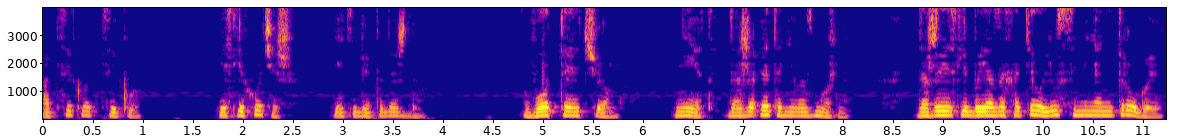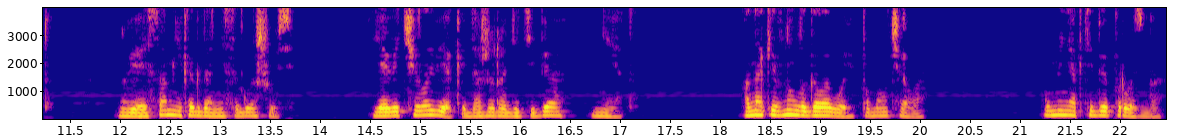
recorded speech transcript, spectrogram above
от цикла к циклу. Если хочешь, я тебя подожду. Вот ты о чем. Нет, даже это невозможно. Даже если бы я захотел, люсы меня не трогают. Но я и сам никогда не соглашусь. Я ведь человек, и даже ради тебя нет. Она кивнула головой, помолчала. У меня к тебе просьба.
